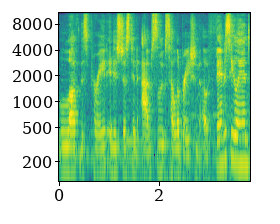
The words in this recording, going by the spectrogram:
love this parade. It is just an absolute celebration of Fantasyland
